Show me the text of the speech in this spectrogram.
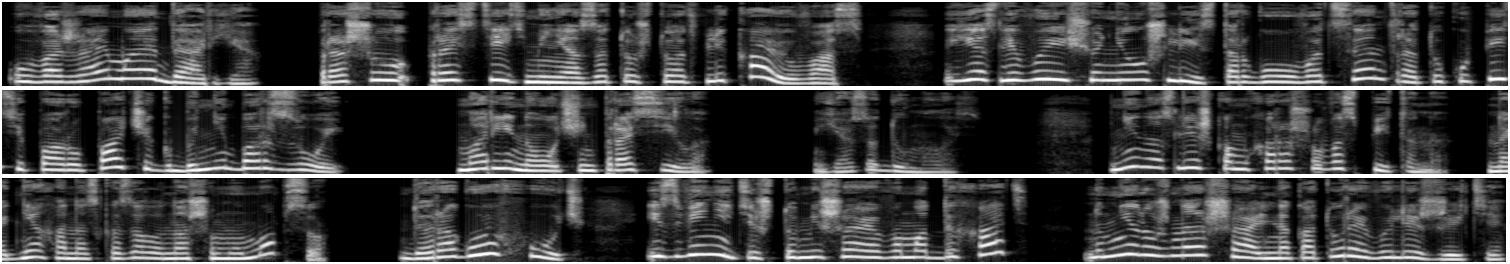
«Уважаемая Дарья, прошу простить меня за то, что отвлекаю вас. Если вы еще не ушли из торгового центра, то купите пару пачек бни борзой. Марина очень просила». Я задумалась. Нина слишком хорошо воспитана. На днях она сказала нашему мопсу, «Дорогой Хуч, извините, что мешаю вам отдыхать, но мне нужна шаль, на которой вы лежите.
